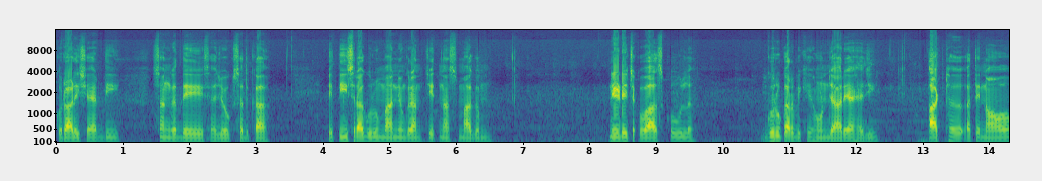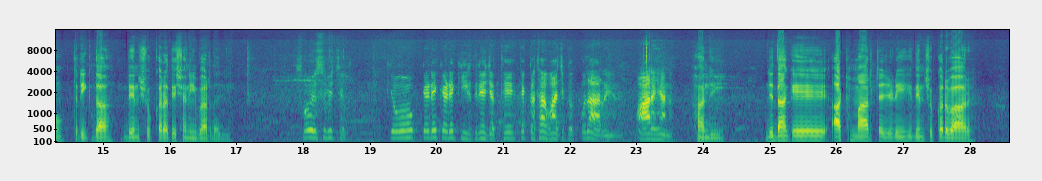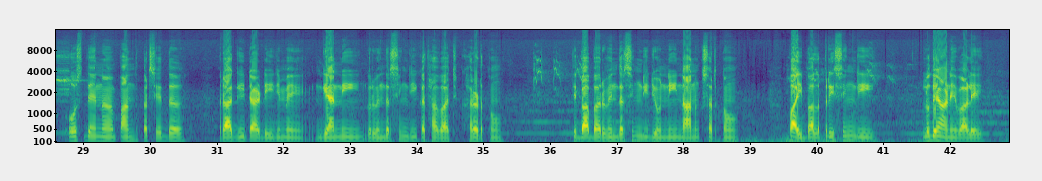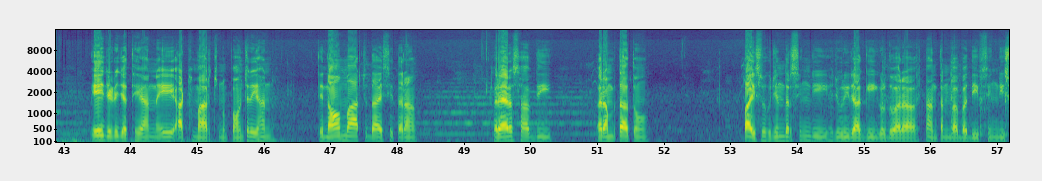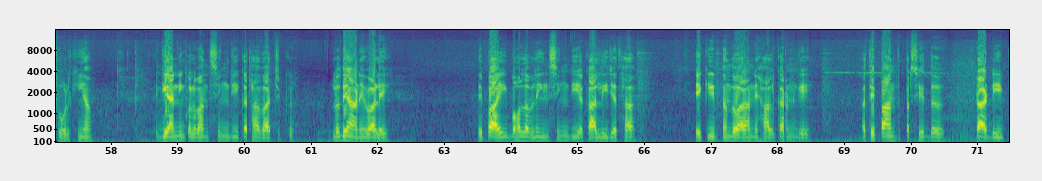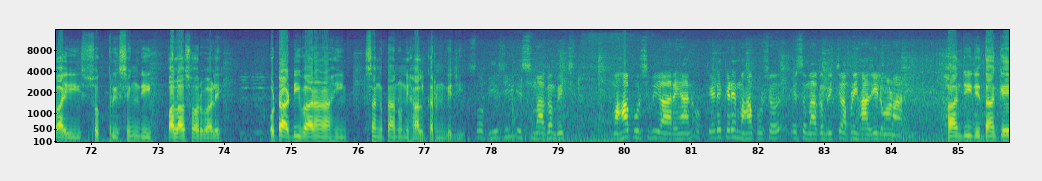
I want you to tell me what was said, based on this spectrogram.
ਕੁਰਾਲੀ ਸ਼ਹਿਰ ਦੀ ਸੰਗਤ ਦੇ ਸਹਿਯੋਗ ਸਦਕਾ ਇਹ ਤੀਸਰਾ ਗੁਰੂ ਮਾਨਿਓ ਗ੍ਰੰਥ ਚੇਤਨਾ ਸਮਾਗਮ ਨੇੜੇ ਚਕਵਾਲ ਸਕੂਲ ਗੁਰੂ ਘਰ ਵਿਖੇ ਹੋਣ ਜਾ ਰਿਹਾ ਹੈ ਜੀ। 8 ਅਤੇ 9 ਤਰੀਕ ਦਾ ਦਿਨ ਸ਼ੁੱਕਰ ਅਤੇ ਸ਼ਨੀਵਾਰ ਦਾ ਜੀ। ਸੋ ਇਸ ਵਿੱਚ ਕਿਉਂ ਕਿਹੜੇ ਕਿਹੜੇ ਕੀਰਤਨੀय ਜੱਥੇ ਤੇ ਕਥਾਵਾਚਕ ਉਧਾਰ ਰਹੇ ਹਨ ਆ ਰਹੇ ਹਨ? ਹਾਂਜੀ। ਜਿੱਦਾਂ ਕਿ ਅੱਠ ਮਾਰਚ ਹੈ ਜਿਹੜੀ ਦਿਨ ਸ਼ੁੱਕਰਵਾਰ, ਉਸ ਦਿਨ ਪੰਥ ਪ੍ਰਸਿੱਧ ਰਾਗੀ ਢਾਡੀ ਜਿਵੇਂ ਗਿਆਨੀ ਗੁਰਵਿੰਦਰ ਸਿੰਘ ਜੀ ਕਥਾਵਾਚਕ ਖਰੜ ਤੋਂ ਤੇ ਬਾਬਾ ਰਵਿੰਦਰ ਸਿੰਘ ਜੀ ਜੋਨੀ ਨਾਨਕਸਰ ਤੋਂ, ਭਾਈ ਬਲਪ੍ਰੀਤ ਸਿੰਘ ਜੀ ਲੁਧਿਆਣੇ ਵਾਲੇ, ਇਹ ਜਿਹੜੇ ਜਥੇ ਹਨ, ਇਹ 8 ਮਾਰਚ ਨੂੰ ਪਹੁੰਚ ਰਹੇ ਹਨ ਤੇ 9 ਮਾਰਚ ਦਾ ਇਸੇ ਤਰ੍ਹਾਂ ਰਹਿਰਾ ਸਾਹਿਬ ਦੀ ਆਰੰਭਤਾ ਤੋਂ ਭਾਈ ਸੁਖਜਿੰਦਰ ਸਿੰਘ ਜੀ, ਹਜੂਰੀ ਰਾਗੀ ਗੁਰਦੁਆਰਾ, ਧੰਨ ਧੰਨ ਬਾਬਾ ਦੀਪ ਸਿੰਘ ਜੀ ਸੋਲਖੀਆਂ, ਗਿਆਨੀ ਕੁਲਵੰਤ ਸਿੰਘ ਜੀ ਕਥਾਵਾਚਕ, ਲੁਧਿਆਣੇ ਵਾਲੇ ਤੇ ਭਾਈ ਬਹੁਲਵਲੀਨ ਸਿੰਘ ਜੀ ਅਕਾਲੀ ਜਥਾ, ਇਹ ਕੀਰਤਨ ਦੁਆਰਾ ਨਿਹਾਲ ਕਰਨਗੇ ਅਤੇ ਪੰਥ ਪ੍ਰਸਿੱਧ ਢਾਡੀ ਭਾਈ ਸੁਖਪ੍ਰੀਤ ਸਿੰਘ ਜੀ ਪਾਲਾਸੌਰ ਵਾਲੇ, ਉਹ ਢਾਡੀ ਵਾਰਾਂ ਰਾਹੀਂ ਸੰਗਤਾਂ ਨੂੰ ਨਿਹਾਲ ਕਰਨਗੇ ਜੀ। ਸੋ ਵੀਰ ਜੀ, ਇਸ ਸਮਾਗਮ ਵਿੱਚ ਮਹਾਪੁਰਸ਼ ਵੀ ਆ ਰਹੇ ਹਨ। ਉਹ ਕਿਹੜੇ ਕਿਹੜੇ ਮਹਾਪੁਰਸ਼ ਇਸ ਸਮਾਗਮ ਵਿੱਚ ਆਪਣੀ ਹਾਜ਼ਰੀ ਲਵਾਉਣ ਆ ਰਹੇ ਹਨ? ਹਾਂਜੀ ਜਿੱਦਾਂ ਕਿ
